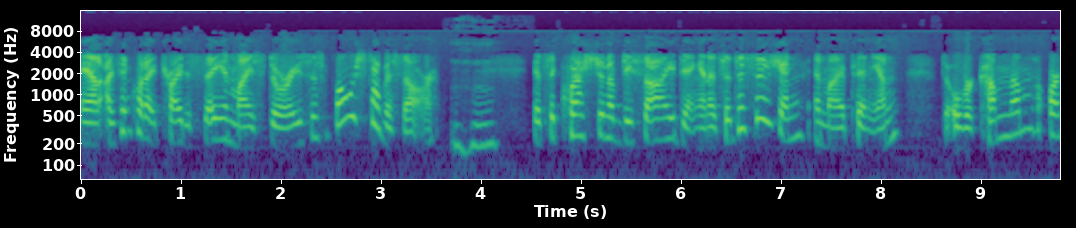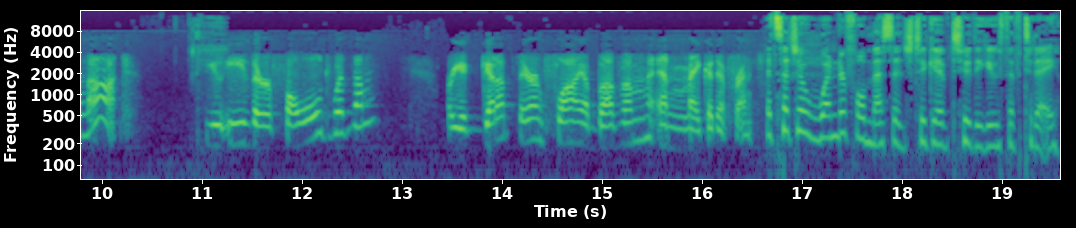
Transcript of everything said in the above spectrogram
And I think what I try to say in my stories is most of us are. Mm-hmm. It's a question of deciding, and it's a decision, in my opinion, to overcome them or not. You either fold with them or you get up there and fly above them and make a difference. It's such a wonderful message to give to the youth of today.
